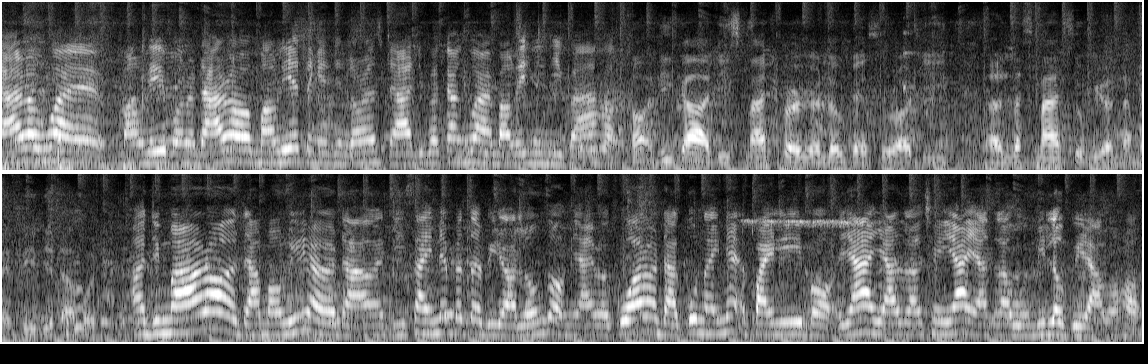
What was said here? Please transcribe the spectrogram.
ဒါတော့ငွေမောင်လေးပေါ့နော်ဒါတော့မောင်လေးရဲ့တကယ်ချင်း Lawrence ဒါဒီဘက်ကငွေမောင်လေးညီညီပါဟုတ်ဟောအဓိကဒီ smash burger လုပ်တယ်ဆိုတော့ဒီ let's smash ဆိုပြီးတော့နာမည်ပေးပြတာပေါ့အာဒီမှာကတော့ဒါမောင်လေးတွေကတော့ဒါဒီဆိုင်နဲ့ပတ်သက်ပြီးတော့လုံးစုံအများကြီးပဲကိုကတော့ဒါကိုနိုင်တဲ့အပိုင်းလေးပေါ့အရာရာတော့ချင်းရရတော့ဝင်ပြီးလုပ်ပေးတာပေါ့ဟုတ်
